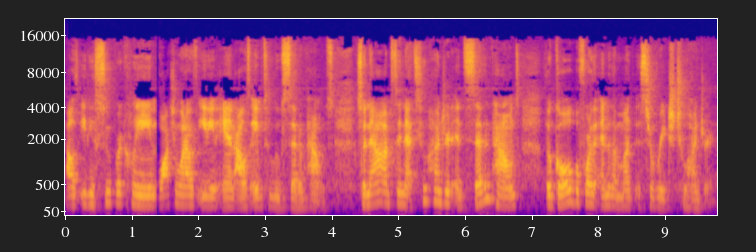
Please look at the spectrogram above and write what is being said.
I was eating super clean, watching what I was eating, and I was able to lose seven pounds. So now I'm sitting at 207 pounds. The goal before the end of the month is to reach 200.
